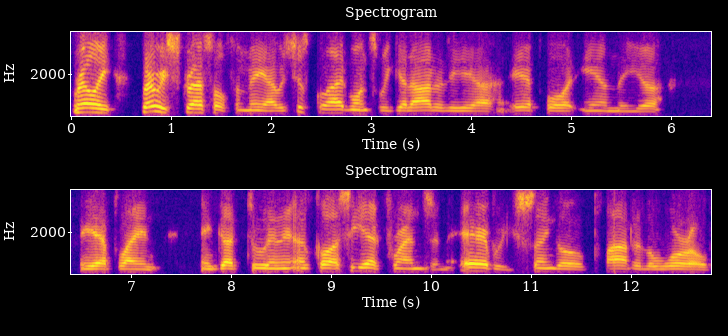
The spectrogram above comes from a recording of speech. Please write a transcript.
really very stressful for me. I was just glad once we got out of the uh, airport and the uh, the airplane and got to and of course he had friends in every single part of the world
